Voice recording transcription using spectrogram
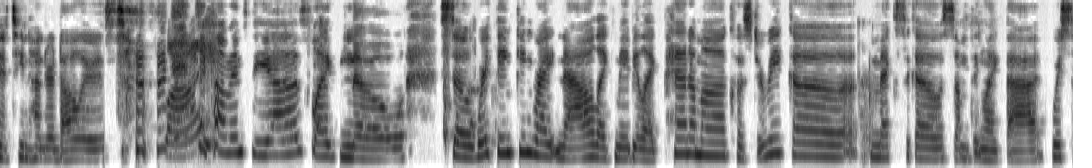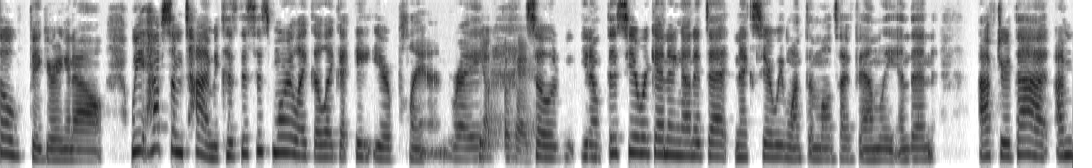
$1,500 to come and see us like, no. So we're thinking right now, like maybe like Panama, Costa Rica, Mexico, something like that. We're still figuring it out. We have some time because this is more like a like an eight year plan, right? Yeah. Okay. So you know, this year we're getting out of debt. Next year we want the multifamily, and then after that, I'm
